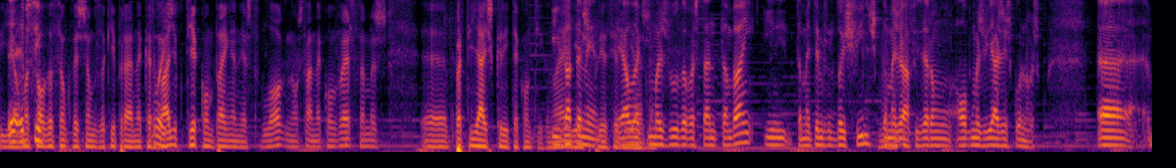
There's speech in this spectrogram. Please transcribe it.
e é uma Sim. saudação que deixamos aqui para a Ana Carvalho, pois. que te acompanha neste blog, não está na conversa, mas uh, partilhar a escrita contigo, não é? Exatamente, ela que me ajuda bastante também e também temos dois filhos que uhum. também já fizeram algumas viagens connosco. Uh,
